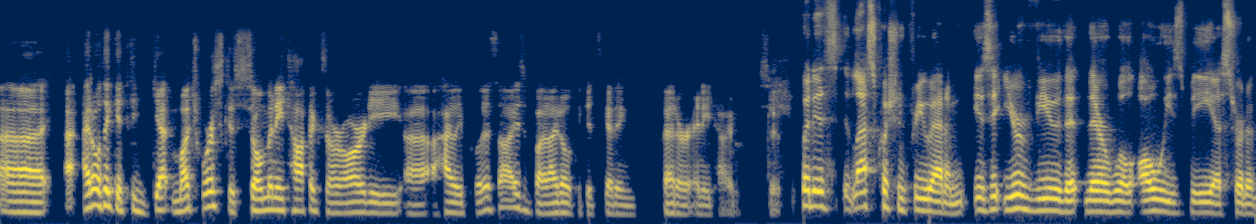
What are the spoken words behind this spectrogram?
I don't think it can get much worse because so many topics are already highly politicized, but I don't think it's getting better anytime soon. But is last question for you, Adam? Is it your view that there will always be a sort of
